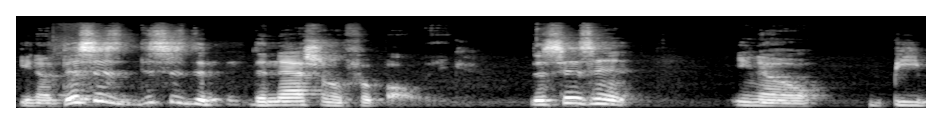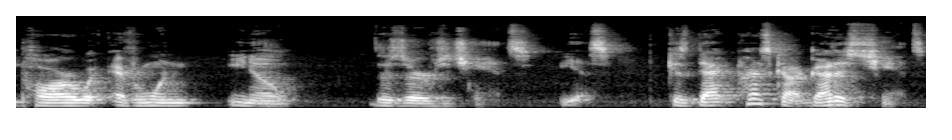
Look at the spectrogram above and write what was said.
You know, this is this is the, the National Football League. This isn't, you know, B par where everyone, you know, deserves a chance. Yes, because Dak Prescott got his chance,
